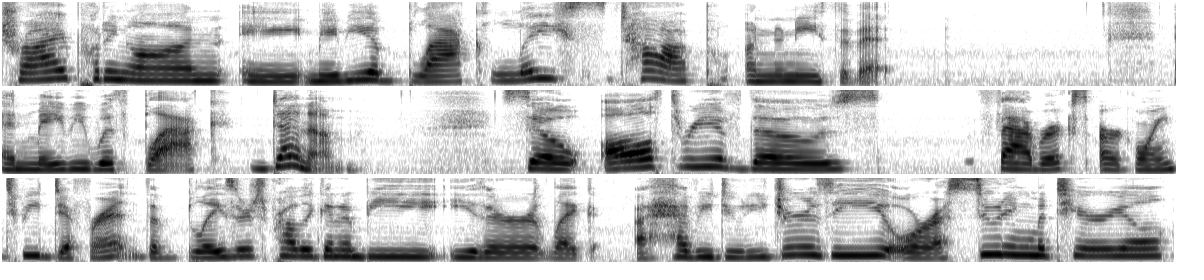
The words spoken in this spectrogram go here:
try putting on a maybe a black lace top underneath of it and maybe with black denim. So all three of those fabrics are going to be different. The blazer is probably going to be either like a heavy duty jersey or a suiting material.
